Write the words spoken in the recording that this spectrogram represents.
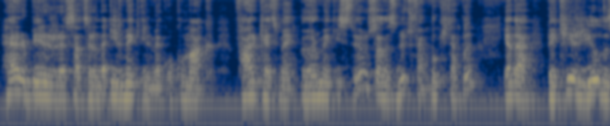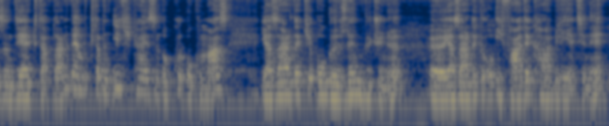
her bir satırında ilmek ilmek okumak, fark etmek, görmek istiyorsanız lütfen bu kitabı ya da Bekir Yıldız'ın diğer kitaplarını ben bu kitabın ilk hikayesini okur okumaz yazardaki o gözlem gücünü e, yazardaki o ifade kabiliyetini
